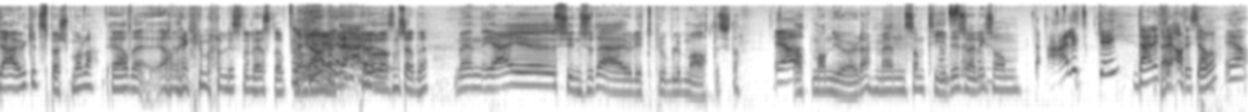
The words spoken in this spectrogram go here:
det er jo ikke et spørsmål, da. Jeg hadde, jeg hadde egentlig bare lyst til å lese det opp og Ja, men det er jo- hva som skjedde. Men jeg uh, syns jo det er jo litt problematisk, da. Ja. At man gjør det. Men samtidig så er det liksom Det er litt gøy. Det er litt Det er artig òg. Ja.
